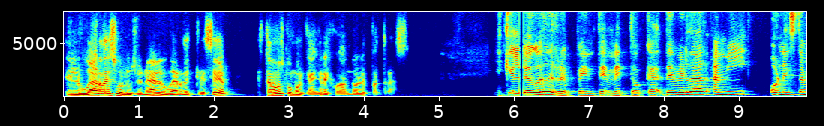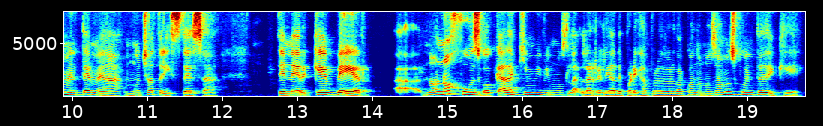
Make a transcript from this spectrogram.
en lugar de solucionar, en lugar de crecer, estamos como el cangrejo dándole para atrás. Y que luego de repente me toca, de verdad, a mí honestamente me da mucha tristeza tener que ver, ah, no, no juzgo, cada quien vivimos la, realidad de pareja, pero de verdad cuando nos damos cuenta de que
